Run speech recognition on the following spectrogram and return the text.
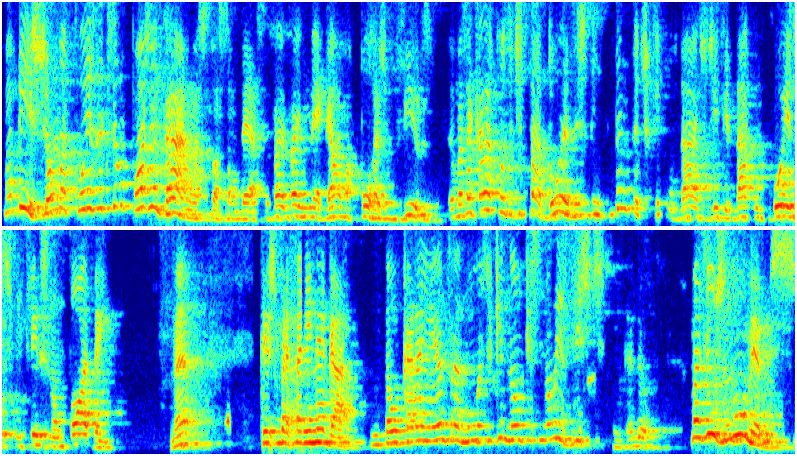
Mas, bicho, é uma coisa que você não pode entrar numa situação dessa. Vai, vai negar uma porra de um vírus. Entendeu? Mas aquela coisa, ditadores, eles têm tanta dificuldade de lidar com coisas com que eles não podem, né? Que eles preferem negar. Então o cara entra numa de que não, que isso não existe, entendeu? Mas e os números?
